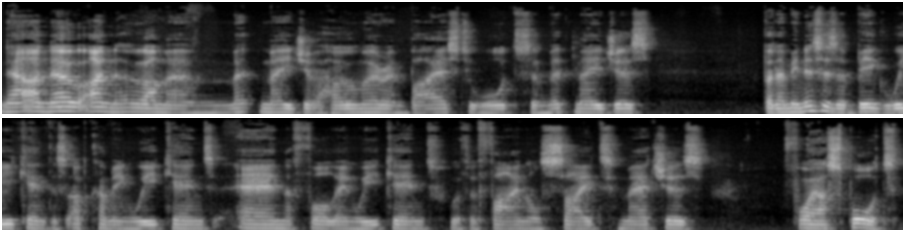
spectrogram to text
Now I know I know I'm a mid-major homer and biased towards the mid-majors, but I mean this is a big weekend, this upcoming weekend and the following weekend with the final site matches for our sport.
